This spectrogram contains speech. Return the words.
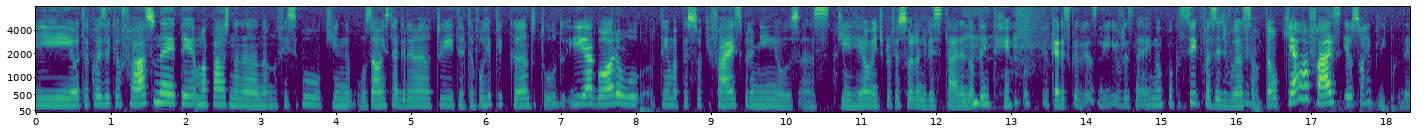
E outra coisa que eu faço, né, é ter uma página no, no Facebook, no, usar o Instagram, o Twitter. Então eu vou replicando tudo. E agora eu tenho uma pessoa que faz para mim os as que realmente professora universitária não tem tempo. Eu quero escrever os livros, né? E não consigo fazer divulgação. Então o que ela faz, eu só replico, né?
